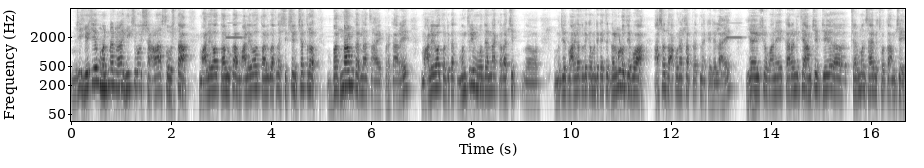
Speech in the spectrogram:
म्हणजे हे जे म्हणणार ना ही शाळा संस्था मालेगाव तालुका मालेगाव तालुक्यातलं शिक्षण क्षेत्र बदनाम करण्याचा हा एक प्रकार आहे. मालेगाव तालुक्यात मंत्री मोद्यांना कदाचित म्हणजे मालेगाव तालुक्यामध्ये काहीतरी गडबड होते बुवा असं दाखवण्याचा प्रयत्न केलेला आहे. या हिशोबाने कारण इथे आमचे जे चेअरमन साहेब आहेत स्वतः आमचे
